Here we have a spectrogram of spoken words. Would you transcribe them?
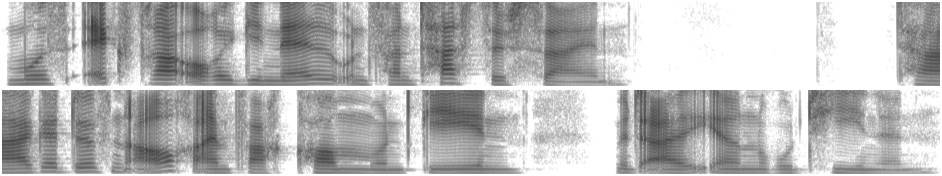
muss extra originell und fantastisch sein. Tage dürfen auch einfach kommen und gehen mit all ihren Routinen.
